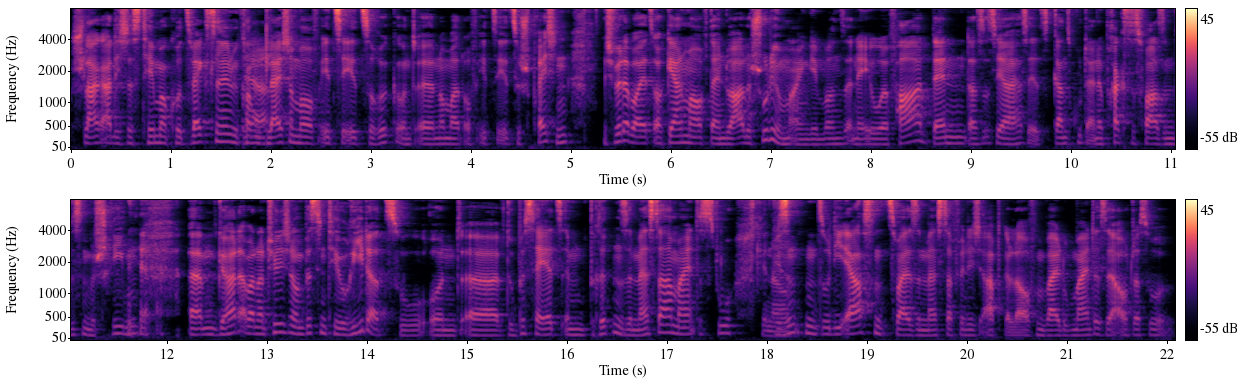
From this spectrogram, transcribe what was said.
schlagartig das Thema kurz wechseln. Wir kommen Ja. gleich nochmal auf ECE zurück und äh, nochmal auf ECE zu sprechen. Ich würde aber jetzt auch gerne mal auf dein duales Studium eingehen bei uns an der EUFH, denn das ist ja, hast du jetzt ganz gut deine Praxisphase ein bisschen beschrieben. Ähm, gehört aber natürlich noch ein bisschen Theorie dazu. Und äh, du bist ja jetzt im dritten Semester, meintest du. Genau. Wie sind denn so die ersten zwei Semester für dich abgelaufen? Weil du meintest ja auch, dass du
